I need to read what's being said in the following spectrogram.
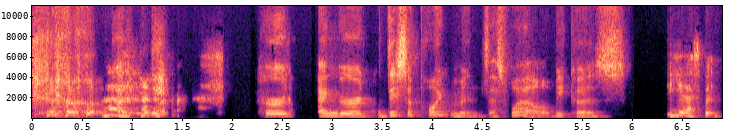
hurt, anger, disappointment as well, because. Yes, but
